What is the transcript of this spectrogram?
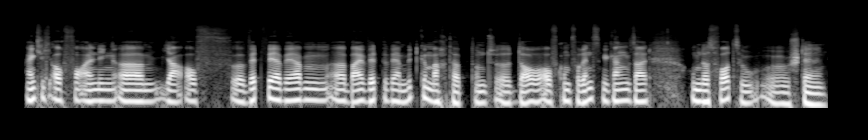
eigentlich auch vor allen Dingen ähm, ja auf äh, Wettbewerben äh, bei Wettbewerben mitgemacht habt und äh, da auf Konferenzen gegangen seid, um das vorzustellen.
